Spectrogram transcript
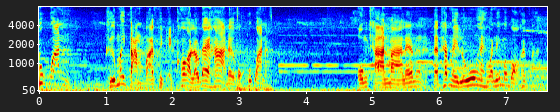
ทุกวันคือไม่ต่ำกว่าสิบเอ็ดข้อเราได้ห้าได้หกทุกวันอะ องค์ฌานมาแล้วนะแต่ท่านไม่รู้ไงวันนี้มาบอกให้ฟังไง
